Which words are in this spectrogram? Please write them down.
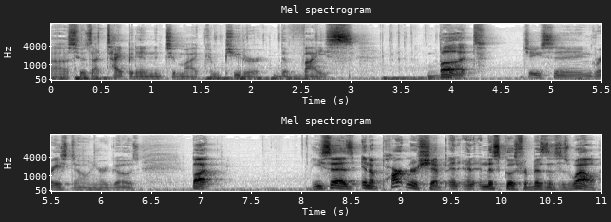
uh, as soon as I type it in into my computer device. But Jason Graystone, here it goes. But he says in a partnership, and, and, and this goes for business as well.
